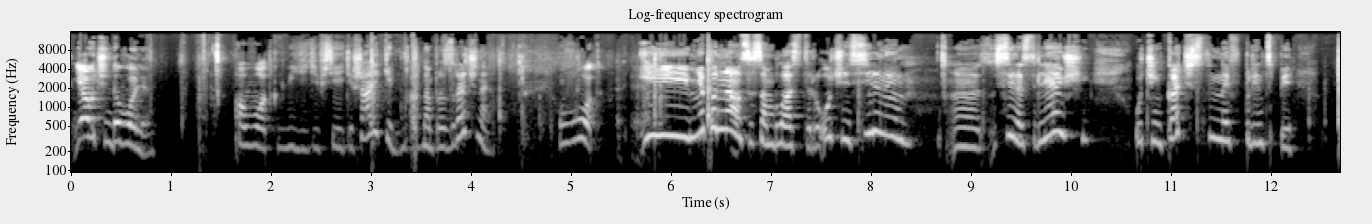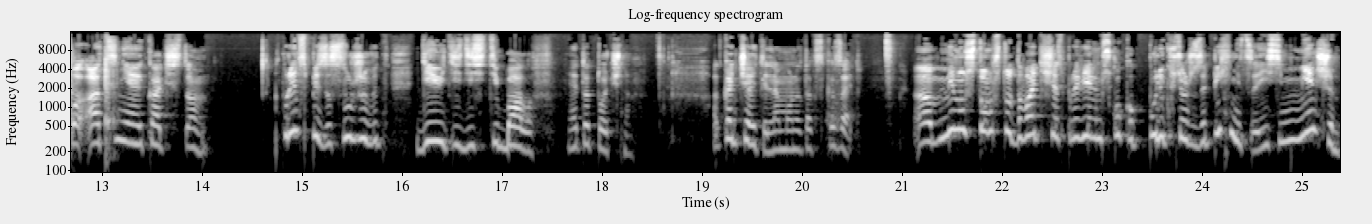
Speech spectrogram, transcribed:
я очень доволен. Вот, как видите, все эти шарики. Одна прозрачная. Вот. И мне понравился сам бластер. Очень сильный, э, сильно стреляющий. Очень качественный, в принципе, по оцене качества. В принципе, заслуживает 9 из 10 баллов. Это точно. Окончательно, можно так сказать. Э, минус в том, что давайте сейчас проверим, сколько пулек все же запихнется. Если меньше,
